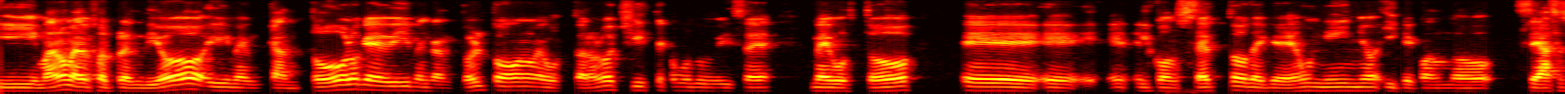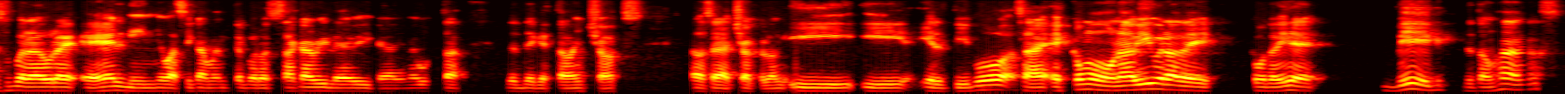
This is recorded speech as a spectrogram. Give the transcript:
Y, mano, me sorprendió y me encantó lo que vi, me encantó el tono, me gustaron los chistes, como tú dices, me gustó eh, eh, el- concepto de que es un niño y que cuando se hace superhéroe es el niño, básicamente, pero es Zachary Levy, que a mí me gusta desde que estaba en Chucks, o sea, Chuck Long. Y, y, y el tipo, o sea, es como una vibra de, como te dije, Big, de Tom Hanks,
